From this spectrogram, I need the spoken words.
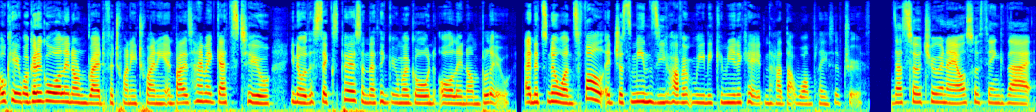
okay, we're going to go all in on red for 2020. And by the time it gets to, you know, the sixth person, they're thinking we're going all in on blue. And it's no one's fault. It just means you haven't really communicated and had that one place of truth. That's so true. And I also think that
